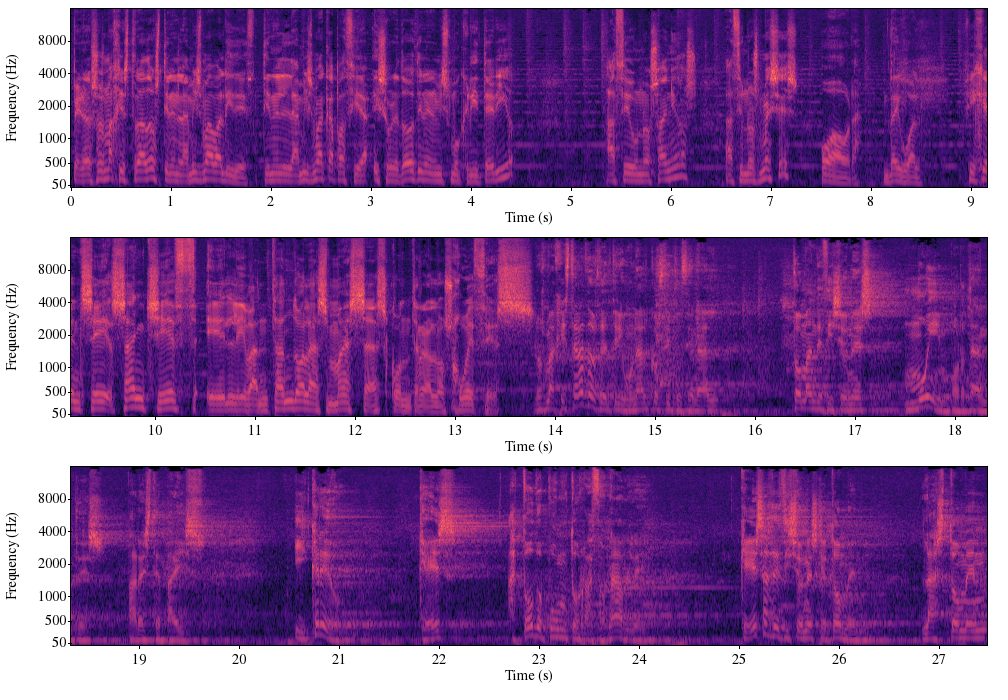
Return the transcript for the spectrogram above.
Pero esos magistrados tienen la misma validez, tienen la misma capacidad y sobre todo tienen el mismo criterio hace unos años, hace unos meses o ahora. Da igual. Fíjense, Sánchez eh, levantando a las masas contra los jueces. Los magistrados del Tribunal Constitucional toman decisiones muy importantes para este país. Y creo que es a todo punto razonable que esas decisiones que tomen las tomen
